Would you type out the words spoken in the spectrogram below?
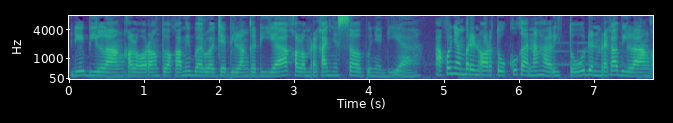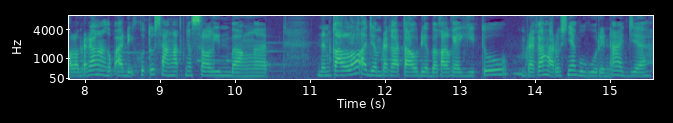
Dia bilang kalau orang tua kami baru aja bilang ke dia kalau mereka nyesel punya dia. Aku nyamperin ortuku karena hal itu dan mereka bilang kalau mereka nganggap adikku tuh sangat ngeselin banget. Dan kalau aja mereka tahu dia bakal kayak gitu, mereka harusnya gugurin aja.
